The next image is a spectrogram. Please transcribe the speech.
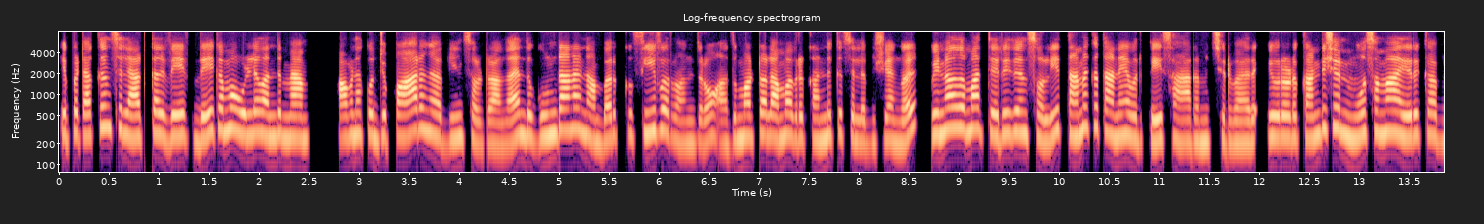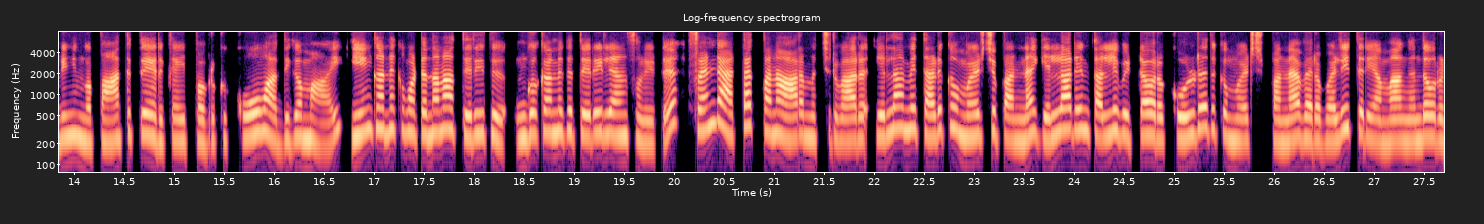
இப்ப டக்குன்னு சில ஆட்கள் வே வேகமா உள்ள வந்து மேம் அவனை கொஞ்சம் பாருங்க அப்படின்னு சொல்றாங்க. இந்த குண்டான நபருக்கு ஃபீவர் வந்துடும் அது மட்டும் இல்லாம அவர் கண்ணுக்கு சில விஷயங்கள் வினோதமா தெரியுதுன்னு சொல்லி தனக்கு தானே அவர் பேச ஆரம்பிச்சிருவாரு. இவரோட கண்டிஷன் மோசமா இருக்கு அப்படின்னு இவங்க பார்த்துட்டே இருக்க. இப்ப அவருக்கு கோவம் அதிகமாயி என் கண்ணுக்கு மட்டும்தானா தெரியுது? உங்க கண்ணுக்கு தெரியலன்னு சொல்லிட்டு ஃப்ரெண்டை அட்டாக் பண்ண ஆரம்பிச்சிருவாரு. எல்லாமே தடுக்க முயற்சி பண்ண எல்லாரையும் தள்ளி விட்டு அவரை கொள்றதுக்கு முயற்சி பண்ண வேற வழி தெரியாம அங்கிருந்த ஒரு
